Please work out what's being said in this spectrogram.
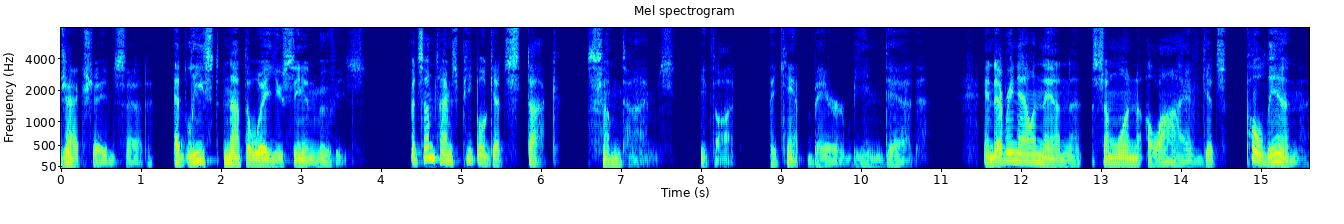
Jack Shade said. At least not the way you see in movies. But sometimes people get stuck. Sometimes, he thought. They can't bear being dead. And every now and then, someone alive gets pulled in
